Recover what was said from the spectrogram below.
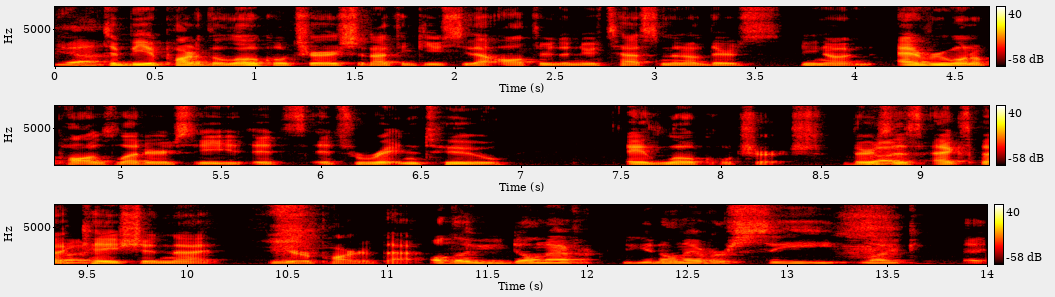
Yeah, to be a part of the local church, and I think you see that all through the New Testament. Of there's you know every one of Paul's letters, he it's it's written to a local church. There's Right, this expectation that you're a part of that. although you don't ever you don't ever see like a,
